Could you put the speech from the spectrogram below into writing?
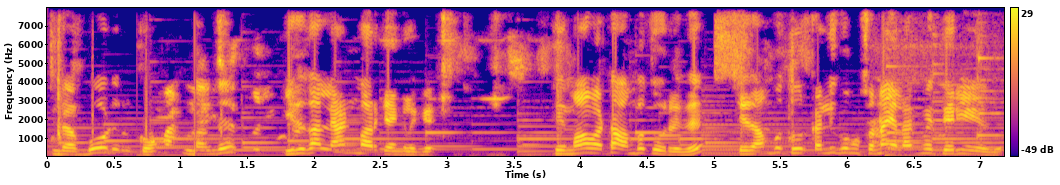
இந்த போர்டு இருக்கும். இது வந்து இதுதான் லேண்ட்மார்க் எங்களுக்கு. இது மாவட்டம் அம்பத்தூர் இது. இது அம்பத்தூர் கள்ளிக்குப்பம் சொன்னா எல்லாருக்குமே தெரியும் இது.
